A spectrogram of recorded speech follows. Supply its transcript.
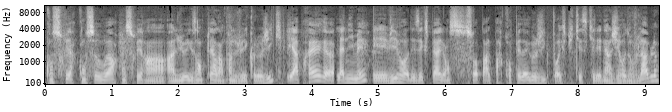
construire, concevoir, construire un, un lieu exemplaire d'un point de vue écologique, et après l'animer et vivre des expériences, soit par le parcours pédagogique pour expliquer ce qu'est l'énergie renouvelable,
